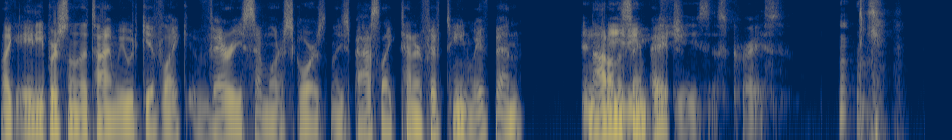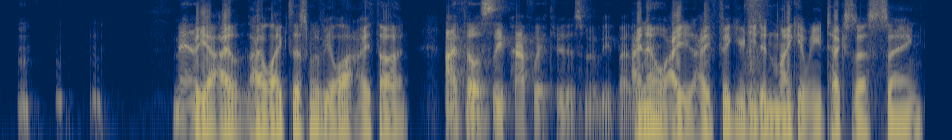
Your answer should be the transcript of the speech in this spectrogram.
like 80% of the time we would give like very similar scores. In these past like 10 or 15, we've been not on the same page. Jesus Christ. Man, But yeah, I I liked this movie a lot. I thought I fell asleep halfway through this movie. By the way, I know I I figured you didn't like it when you texted us saying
